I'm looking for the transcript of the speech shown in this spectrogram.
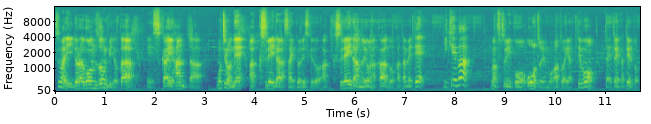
つまりドラゴンゾンビとか、えー、スカイハンターもちろんねアックスレイダーが最強ですけどアックスレイダーのようなカードを固めていけばまあ普通にこうオートでもあとはやっても大体勝てると。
